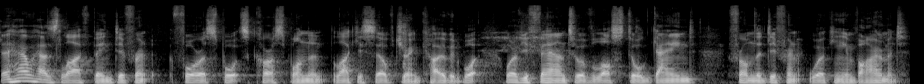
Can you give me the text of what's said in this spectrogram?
How has life been different for a sports correspondent like yourself during COVID? What what have you found to have lost or gained from the different working environment?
